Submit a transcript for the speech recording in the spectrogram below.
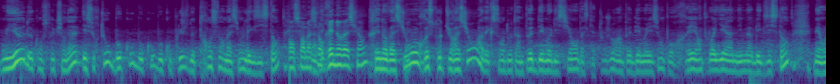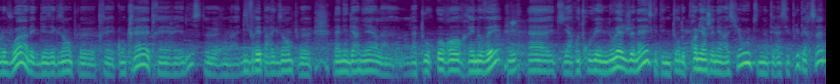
mieux de construction neuve et surtout beaucoup, beaucoup, beaucoup plus de transformation de l'existant. Transformation, rénovation? Rénovation, restructuration, avec sans doute un peu de démolition, parce qu'il y a toujours un peu de démolition pour réemployer un immeuble existant, mais on le voit avec des exemples très concrets, très réalistes. On a livré par exemple l'année dernière la tour Aurore rénovée, euh, qui a retrouvé une nouvelle jeunesse, qui était une tour de première génération, qui n'intéressait plus personne,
